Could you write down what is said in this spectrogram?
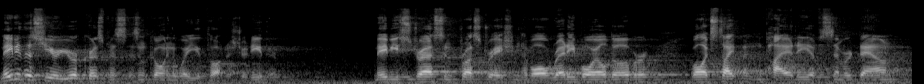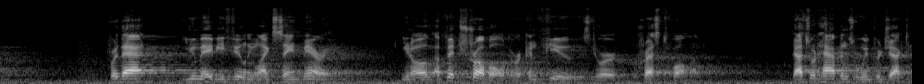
Maybe this year your Christmas isn't going the way you thought it should either. Maybe stress and frustration have already boiled over, while excitement and piety have simmered down. For that, you may be feeling like St. Mary, you know, a bit troubled or confused or crestfallen. That's what happens when we project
